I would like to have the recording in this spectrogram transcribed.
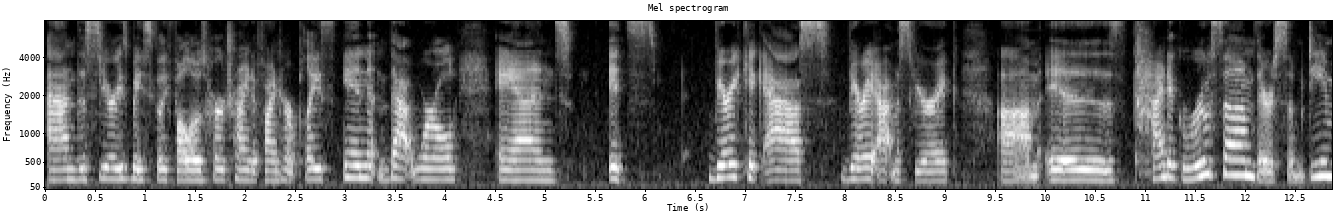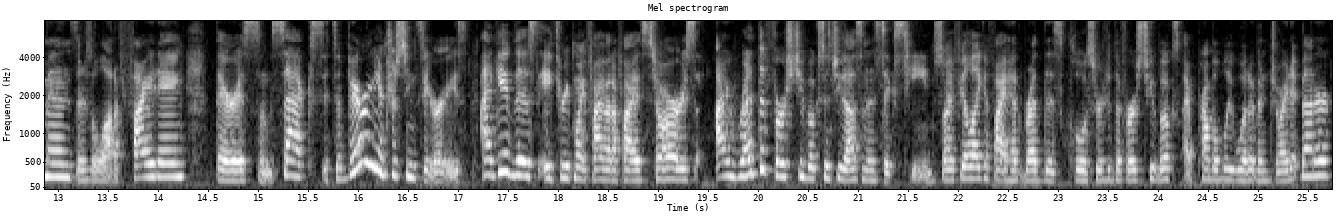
and the series basically follows her trying to find her place in that world and it's very kick-ass, very atmospheric, um, is kind of gruesome. There's some demons, there's a lot of fighting, there is some sex. It's a very interesting series. I gave this a 3.5 out of 5 stars. I read the first two books in 2016, so I feel like if I had read this closer to the first two books, I probably would have enjoyed it better.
